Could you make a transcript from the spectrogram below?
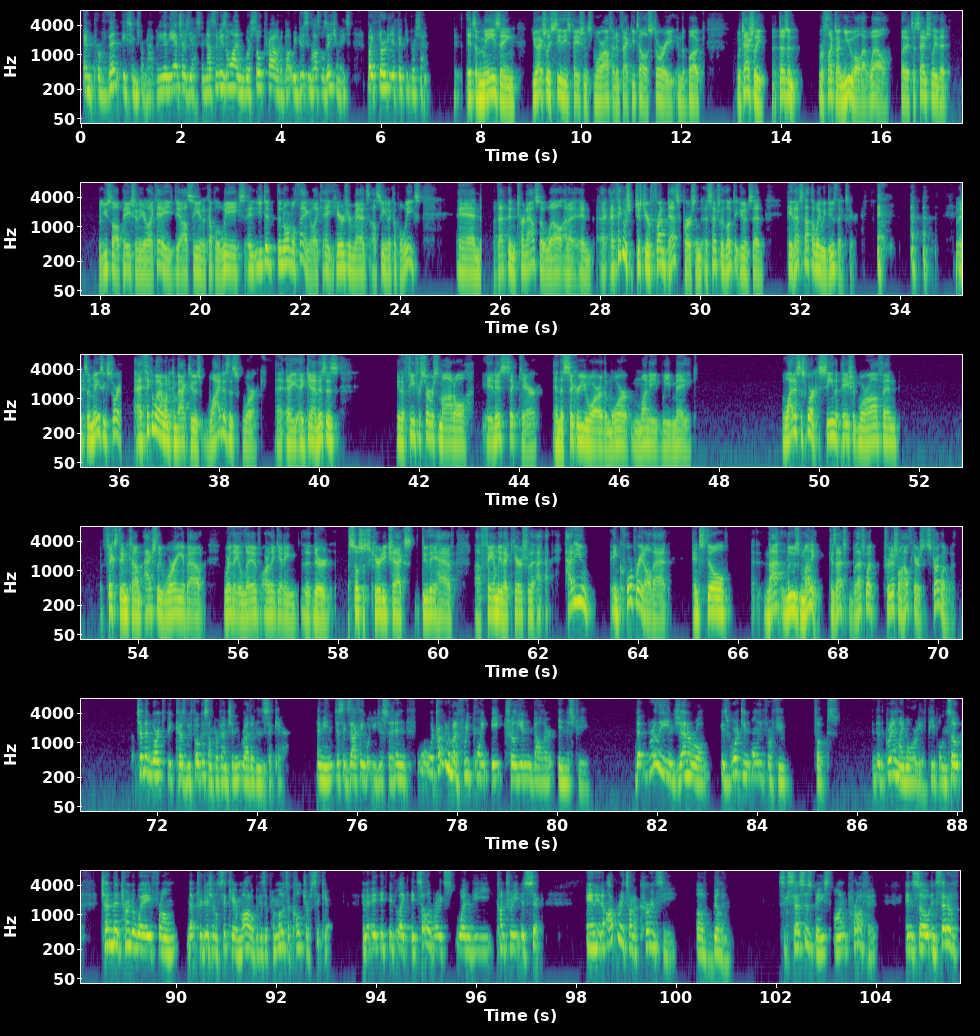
and prevent these things from happening? And the answer is yes. And that's the reason why we're so proud about reducing hospitalization rates by 30 to 50%. It's amazing. You actually see these patients more often. In fact, you tell a story in the book, which actually doesn't reflect on you all that well, but it's essentially that you saw a patient and you're like, hey, yeah, I'll see you in a couple of weeks. And you did the normal thing, like, hey, here's your meds. I'll see you in a couple of weeks. And that didn't turn out so well. And I and I think it was just your front desk person essentially looked at you and said, Hey, that's not the way we do things here. it's an amazing story. I think what I want to come back to is why does this work? I, again, this is in a fee for service model, it is sick care. And the sicker you are, the more money we make. Why does this work? Seeing the patient more often, fixed income, actually worrying about where they live. Are they getting their social security checks? Do they have a family that cares for that? How do you incorporate all that and still uh, not lose money? Because that's that's what traditional healthcare is struggling with. ChenMed works because we focus on prevention rather than sick care. I mean, just exactly what you just said. And we're talking about a $3.8 trillion industry that really, in general, is working only for a few folks, the grand minority of people. And so ChenMed turned away from that traditional sick care model because it promotes a culture of sick care. Mean, it, it, it like it celebrates when the country is sick, and it operates on a currency of billing. Success is based on profit, and so instead of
